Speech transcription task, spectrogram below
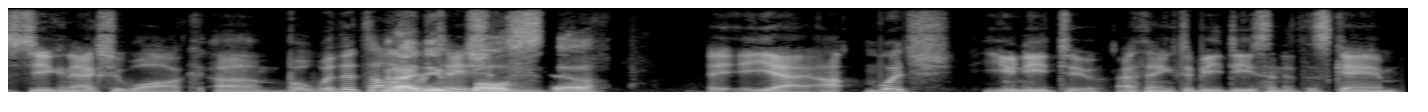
So you can actually walk. Um, but with the but I do teleportation, both still. Yeah, uh, which you need to, I think, to be decent at this game.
